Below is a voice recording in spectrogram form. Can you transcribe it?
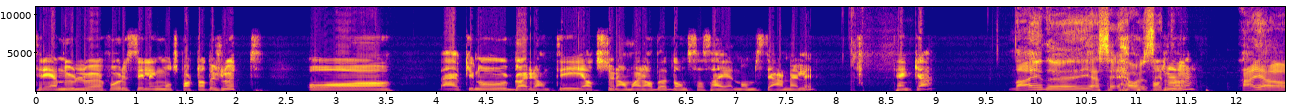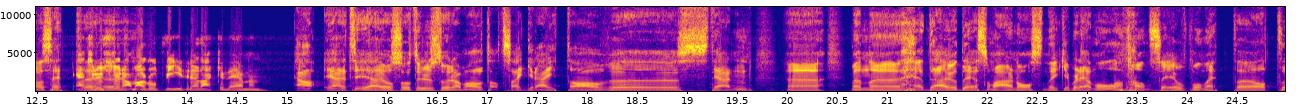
3-0-forestilling mot Sparta til slutt. Og det er jo ikke noe garanti i at Storhamar hadde dansa seg gjennom stjernen heller. Tenker jeg. Nei, det, jeg, ser, jeg har jo Hva sett tror det. du? Nei, jeg har sett Jeg tror eh, Storhamar har gått videre, det er ikke det, men Ja, jeg, jeg også tror Storhamar hadde tatt seg greit av uh, stjernen. Uh, men uh, det er jo det som er nå som det ikke ble noe. Man ser jo på nettet at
